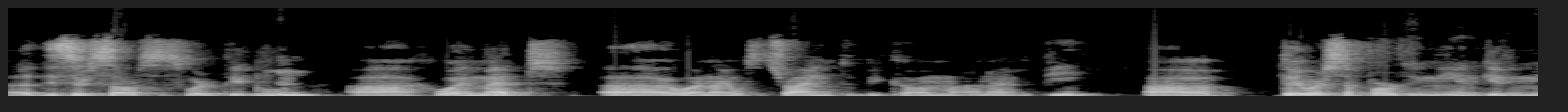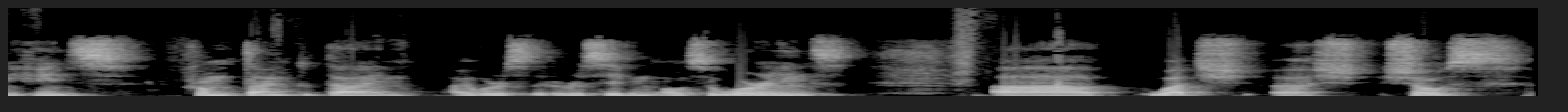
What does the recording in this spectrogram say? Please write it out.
uh, these resources were people mm-hmm. Uh, who I met uh, when I was trying to become an MVP. Uh, they were supporting me and giving me hints. From time to time, I was receiving also warnings what sh- uh, sh- shows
